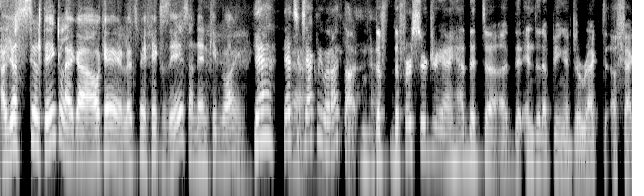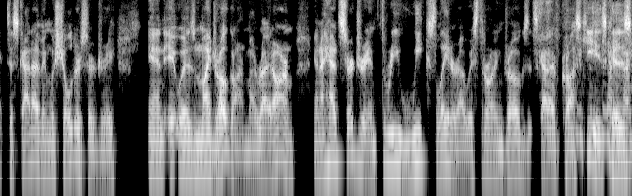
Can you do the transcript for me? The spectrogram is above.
I just still think like, uh, okay, let me fix this and then keep going. Yeah, that's Yeah. exactly what I thought. The the first surgery I had that uh, that ended up being a direct effect to skydiving was shoulder surgery, and it was my drogue arm, my right arm, and I had surgery. And three weeks later, I was throwing drogues at Skydive Cross Keys because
